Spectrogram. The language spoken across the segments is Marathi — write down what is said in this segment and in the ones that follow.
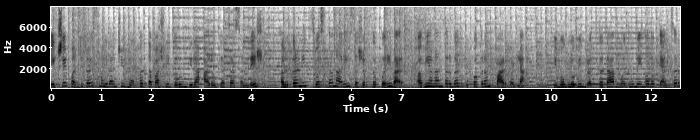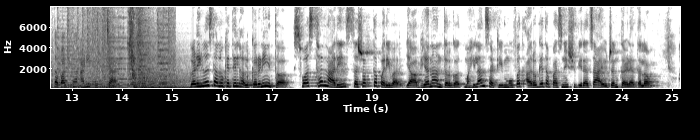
एकशे पंचेचाळीस महिलांची मोफत तपासणी करून दिला आरोग्याचा संदेश हलकर्णीत स्वस्थ नारी सशक्त परिवार अभियानांतर्गत उपक्रम पार पडला. हिमोग्लोबिन रक्तदाब मधुमेह व कॅन्सर तपासणा आणि उपचार. गडहिंग्लज तालुक्यातील हलकर्णी इथं स्वस्थ नारी सशक्त परिवार या अभियानाअंतर्गत महिलांसाठी मोफत आरोग्य तपासणी शिबिराचं आयोजन करण्यात आलं.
